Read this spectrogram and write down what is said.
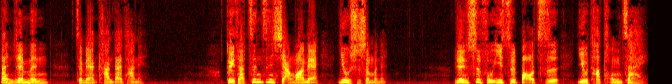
但人们怎么样看待他呢？对他真正想望的又是什么呢？人是否一直保持有他同在，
